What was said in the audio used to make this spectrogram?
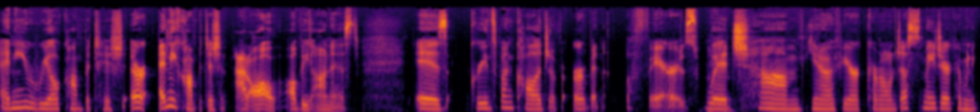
any real competition or any competition at all, I'll be honest, is Greenspun College of Urban Affairs, mm-hmm. which, um, you know, if you're a criminal justice major communi-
